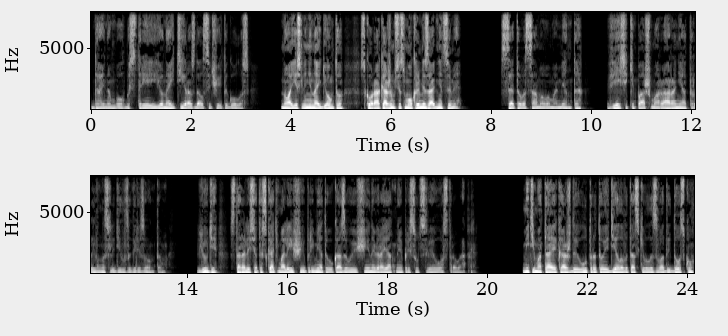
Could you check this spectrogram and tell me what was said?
«Дай нам, Бог, быстрее ее найти», — раздался чей-то голос. «Ну а если не найдем, то скоро окажемся с мокрыми задницами». С этого самого момента весь экипаж Марара неотрывно следил за горизонтом. Люди старались отыскать малейшие приметы, указывающие на вероятное присутствие острова — Митиматай каждое утро то и дело вытаскивал из воды доску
